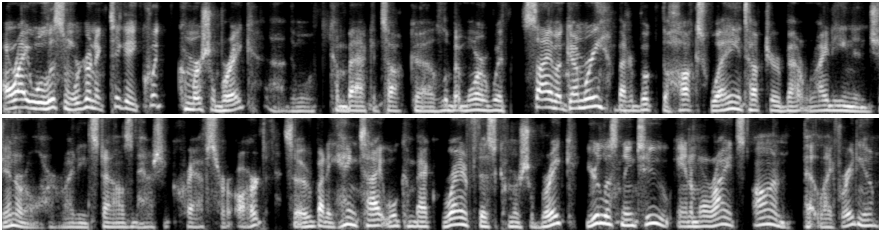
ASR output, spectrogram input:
All right. Well, listen, we're going to take a quick commercial break. Uh, then we'll come back and talk uh, a little bit more with Sy Montgomery about her book, The Hawk's Way, and talk to her about writing in general, her writing styles, and how she crafts her art. So, everybody, hang tight. We'll come back right after this commercial break. You're listening to Animal Rights on Pet Life Radio.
